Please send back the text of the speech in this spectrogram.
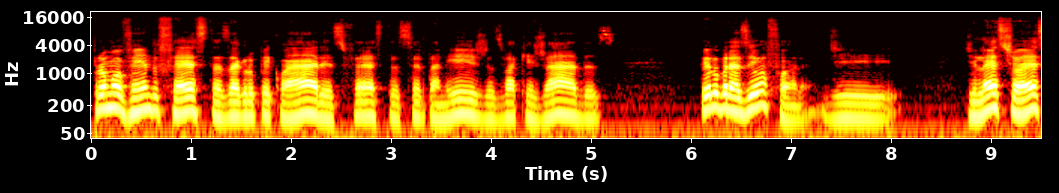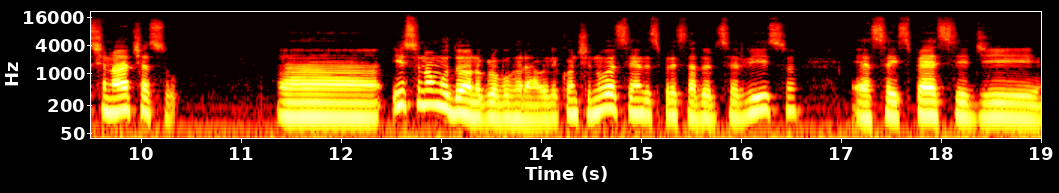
promovendo festas agropecuárias, festas sertanejas, vaquejadas, pelo Brasil afora, de, de leste a oeste, norte a sul. Uh, isso não mudou no Globo Rural, ele continua sendo esse prestador de serviço, essa espécie de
